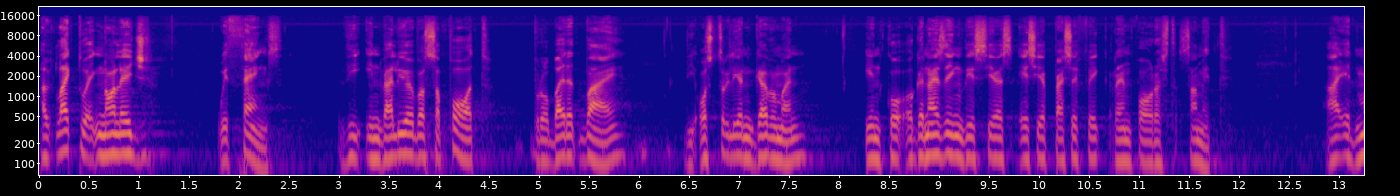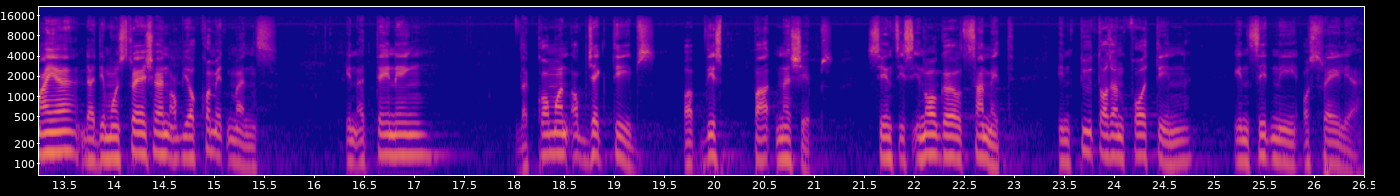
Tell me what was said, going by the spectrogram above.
I would like to acknowledge with thanks the invaluable support provided by the Australian government in co-organizing this year's Asia Pacific Rainforest Summit. I admire the demonstration of your commitments in attaining the common objectives of these partnerships since its inaugural summit in 2014 in Sydney, Australia.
